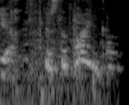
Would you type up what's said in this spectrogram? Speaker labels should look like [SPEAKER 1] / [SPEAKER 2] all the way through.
[SPEAKER 1] Yeah, just the pine cone.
